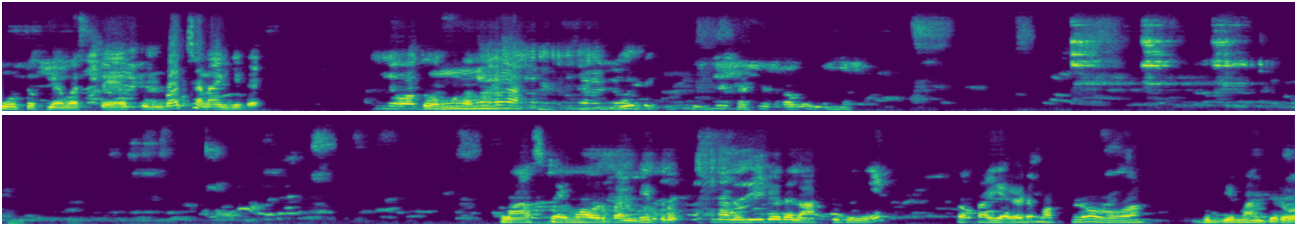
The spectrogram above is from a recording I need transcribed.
ಊಟದ ವ್ಯವಸ್ಥೆ ತುಂಬಾ ಚೆನ್ನಾಗಿದೆ. ತುಂಬಾ ಲಾಸ್ಟ್ ಟೈಮ್ ಅವ್ರು ಬಂದಿದ್ರು. ನಾನು ವಿಡಿಯೋದಲ್ಲಿ ಹಾಕ್ತಿದ್ದೀನಿ. ಪಾಪ ಎರಡು ಮಕ್ಕಳು ಬುದ್ಧಿಮಾಂತಿರು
